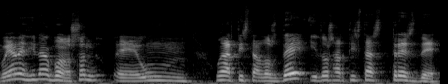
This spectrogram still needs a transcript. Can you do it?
voy a mencionar, bueno, son un, un, artista 2D y dos artistas 3D.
